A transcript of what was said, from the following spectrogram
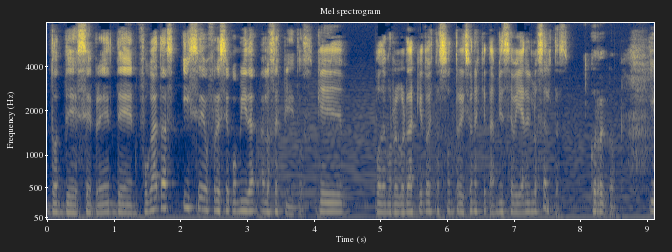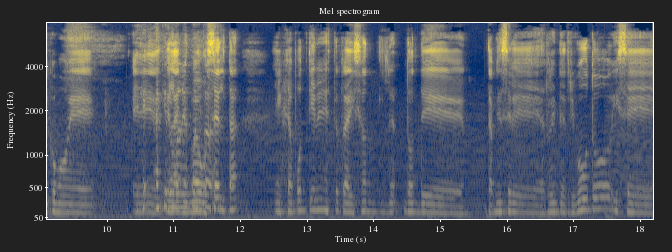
donde se prenden fogatas y se ofrece comida a los espíritus. Que podemos recordar que todas estas son tradiciones que también se veían en los celtas. Correcto. Y como eh, eh, que el año nuevo cuenta- celta, en Japón tienen esta tradición de- donde también se le rinde tributo y se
